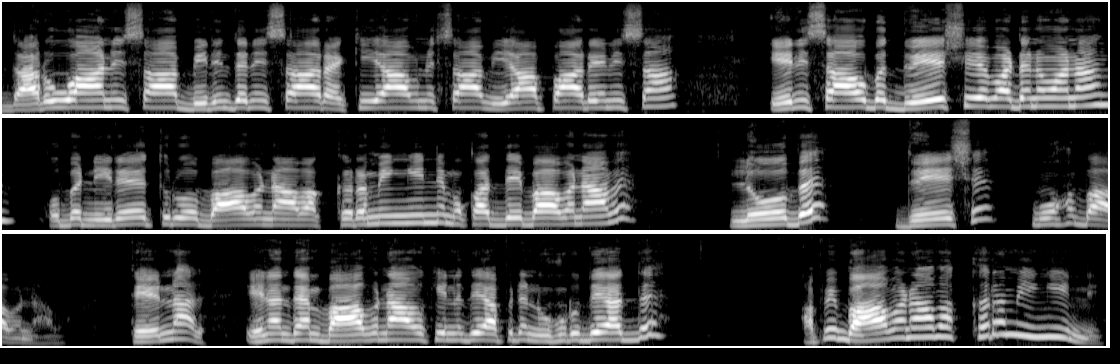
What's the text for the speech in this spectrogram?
දරුවා නිසා බිරිඳ නිසා රැකියාව නිසා ව්‍යාපාරය නිසා ඒ නිසා ඔබ දවේශය වඩනවනං ඔබ නිරේතුරුව භාවනාවක් කරමින් ඉන්න. මොකක්දේ භාවනාව? ලෝබ දවේශ මෝහ භාවනාව. තේරනද එන දැන් භාවනාව කියනද අපිට නුහුරු දෙයක්ද? අපි භාවනාවක් කරමින් ඉන්නේ.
